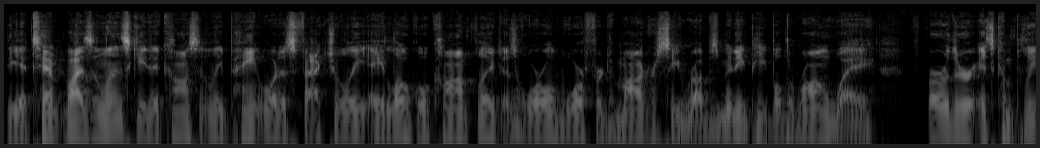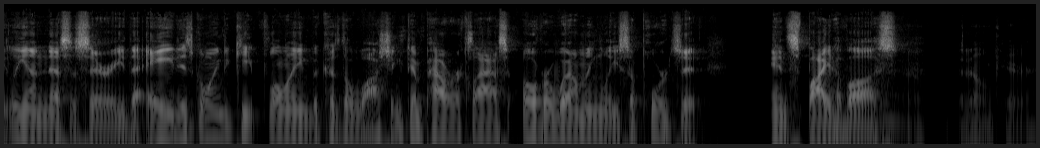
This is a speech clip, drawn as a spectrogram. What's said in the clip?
The attempt by Zelensky to constantly paint what is factually a local conflict as a world war for democracy rubs many people the wrong way. Further, it's completely unnecessary. The aid is going to keep flowing because the Washington power class overwhelmingly supports it in spite of us. I don't care.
